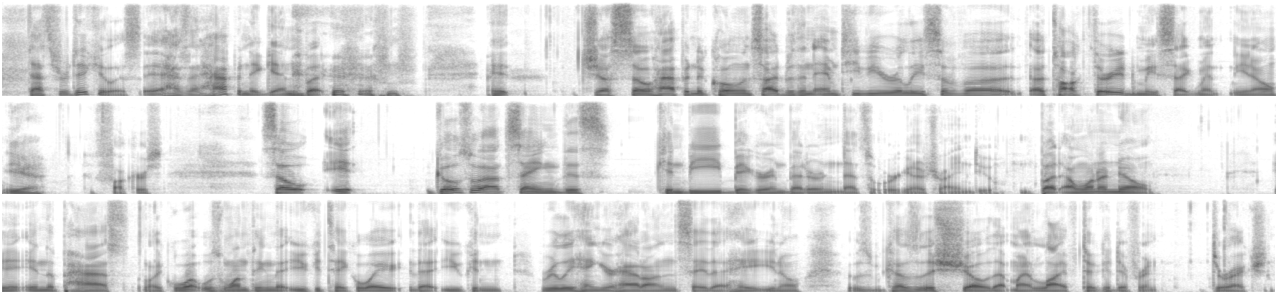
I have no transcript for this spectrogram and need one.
that's ridiculous. It hasn't happened again, but it just so happened to coincide with an MTV release of uh, a Talk 30 to Me segment, you know Yeah. fuckers. So it goes without saying this can be bigger and better, and that's what we're gonna try and do. But I want to know in, the past, like what was one thing that you could take away that you can really hang your hat on and say that, hey, you know, it was because of this show that my life took a different direction.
